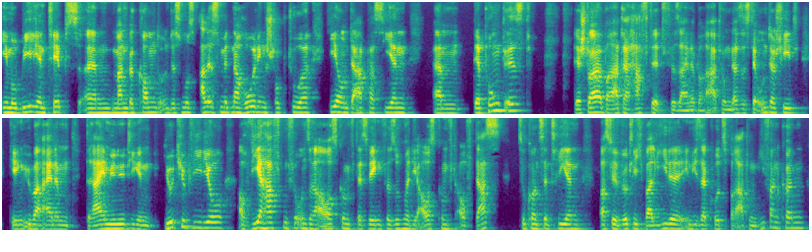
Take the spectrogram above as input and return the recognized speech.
Immobilientipps ähm, man bekommt. Und es muss alles mit einer Holdingstruktur hier und da passieren. Ähm, der Punkt ist, der Steuerberater haftet für seine Beratung. Das ist der Unterschied gegenüber einem dreiminütigen YouTube-Video. Auch wir haften für unsere Auskunft. Deswegen versuchen wir die Auskunft auf das zu konzentrieren, was wir wirklich valide in dieser Kurzberatung liefern können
